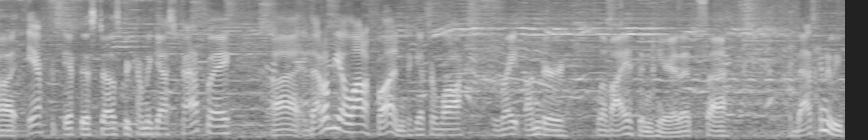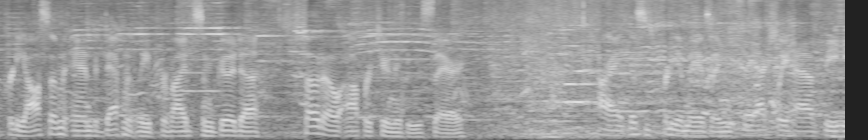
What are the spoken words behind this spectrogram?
uh, if if this does become a guest pathway, uh, that'll be a lot of fun to get to walk right under Leviathan here. That's uh, that's going to be pretty awesome, and definitely provide some good uh, photo opportunities there. All right, this is pretty amazing. They actually have the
